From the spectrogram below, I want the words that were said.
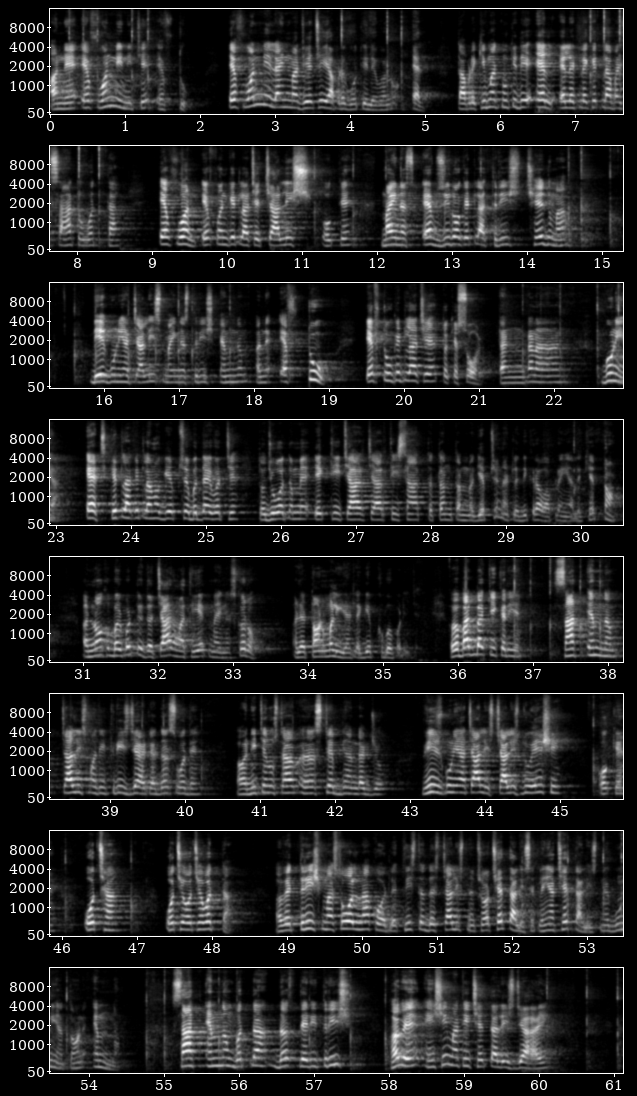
અને એફ વનની નીચે એફ ટુ એફ વનની લાઇનમાં જે છે એ આપણે ગોતી લેવાનો એલ તો આપણે કિંમત મૂકી દઈએ એલ એલ એટલે કેટલા ભાઈ? સાત વત્તા એફ વન એફ વન કેટલા છે? ચાલીસ. ઓકે. માઇનસ એફ ઝીરો કેટલા? ત્રીસ. છેદમાં બે ગુણ્યા ચાલીસ માઇનસ ત્રીસ એમનમ અને એફ ટુ એફ ટુ કેટલા છે? તો કે સોળ. ટણાન. ગુણ્યા એચ કેટલા, કેટલાનો ગેપ છે બધાય વચ્ચે? તો જુઓ તમે એકથી ચાર ચારથી સાત, તો ત્રણ, ત્રણનો ગેપ છે ને, એટલે દીકરાઓ આપણે અહીંયા લખીએ ત્રણ. અને ન ખબર પડતી તો ચારમાંથી એક માઇનસ કરો. એટલે ત્રણ મળી જાય, એટલે ગેપ ખબર પડી જાય. હવે બાદબાકી કરીએ. સાત એમ નમ, ચાલીસમાંથી ત્રીસ જાય, એટલે દસ વધે. હવે નીચેનું સ્ટેપ ધ્યાન રાખજો. વીસ ગુણ્યા ચાલીસ ચાલીસ દુ એંશી. ઓકે. ઓછા, ઓછે ઓછે વધતા. હવે ત્રીસમાં સોળ નાખો એટલે ત્રીસ ને દસ ચાલીસ ને છ છેતાલીસ એટલે અહીંયા છેતાલીસ ને ગુણ્યા ત્રણ એમનો. સાત એમનો વત્તા દસ તેરી ત્રીસ. હવે એંશીમાંથી છેતાલીસ જાય.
